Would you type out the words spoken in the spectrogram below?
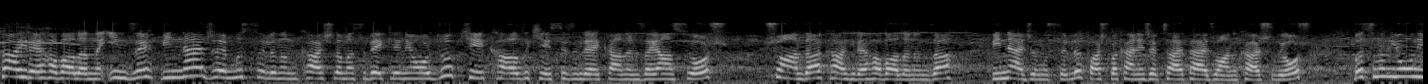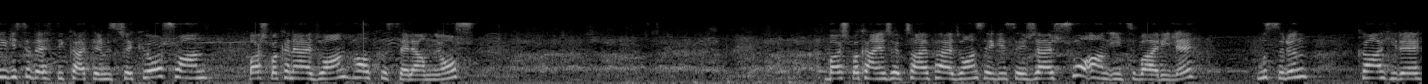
Kahire havaalanına indi. Binlerce Mısırlı'nın karşılaması bekleniyordu ki kaldı ki sizin de ekranlarınıza yansıyor. Şu anda Kahire havaalanında binlerce Mısırlı Başbakan Recep Tayyip Erdoğan'ı karşılıyor. Basının yoğun ilgisi de dikkatlerimizi çekiyor. Şu an Başbakan Erdoğan halkı selamlıyor. Başbakan Recep Tayyip Erdoğan sevgili seyirciler şu an itibariyle Mısır'ın Kahire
